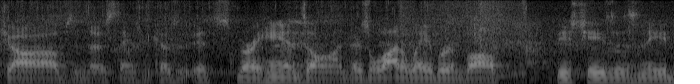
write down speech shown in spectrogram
jobs and those things because it's very hands-on. There's a lot of labor involved. These cheeses need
